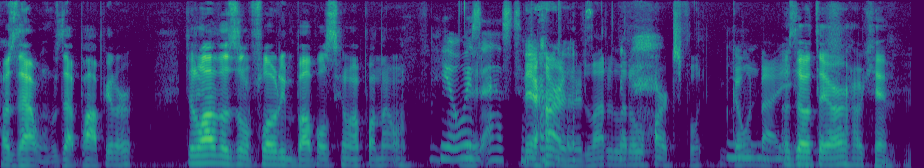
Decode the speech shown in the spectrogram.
How's that one? Was that popular? Did a lot of those little floating bubbles come up on that one? He always There- asks. There are. those. There's a lot of little hearts fl- going by. Is that what they are? Okay. Mm-hmm.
